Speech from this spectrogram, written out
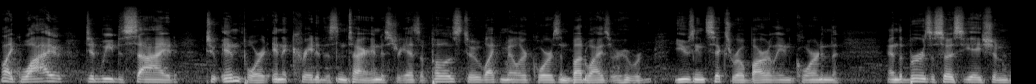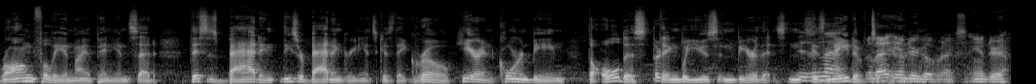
Like, why did we decide to import and it created this entire industry as opposed to like Miller Coors and Budweiser who were using six row barley and corn and the and the Brewers Association wrongfully, in my opinion, said this is bad. In, these are bad ingredients because they grow here, and corn being the oldest thing we use in beer that is, is that- native Well, to let here. Andrea go next. Andrea.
